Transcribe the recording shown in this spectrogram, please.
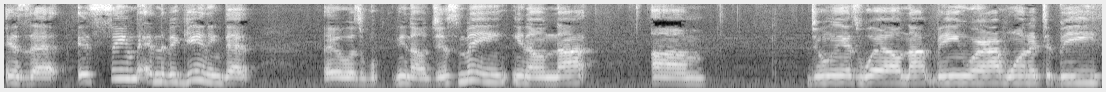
is that it seemed in the beginning that it was you know just me, you know, not um, doing as well, not being where I wanted to be.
